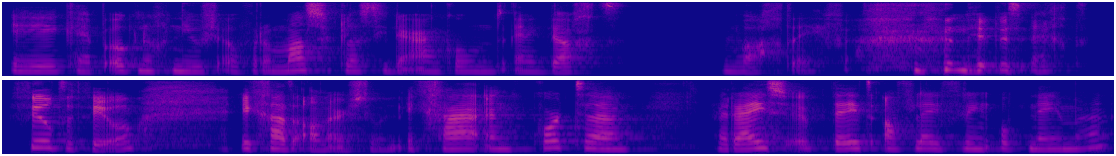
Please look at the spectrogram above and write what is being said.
Ik heb ook nog nieuws over een masterclass die eraan komt. En ik dacht, wacht even, dit is echt veel te veel. Ik ga het anders doen. Ik ga een korte reisupdate aflevering opnemen.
